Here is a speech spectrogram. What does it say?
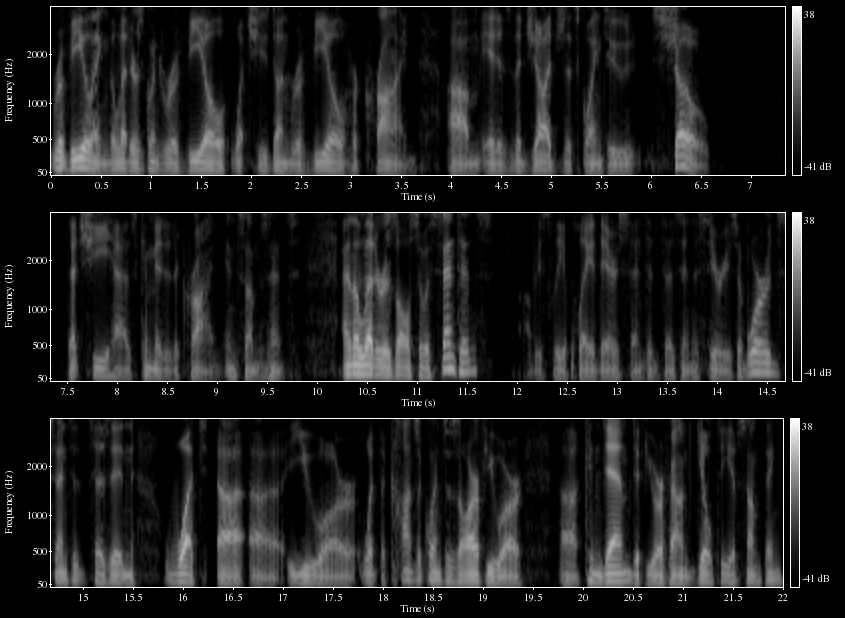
revealing, the letter is going to reveal what she's done, reveal her crime. Um, it is the judge that's going to show that she has committed a crime in some sense. And the letter is also a sentence obviously a play there, sentence as in a series of words, sentence as in what uh, uh, you are, what the consequences are if you are uh, condemned, if you are found guilty of something.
